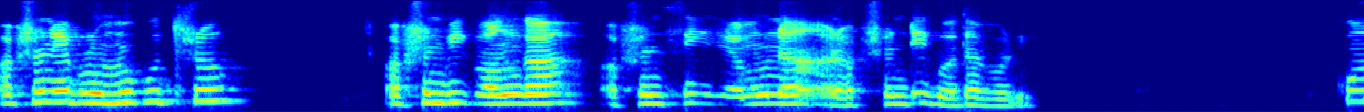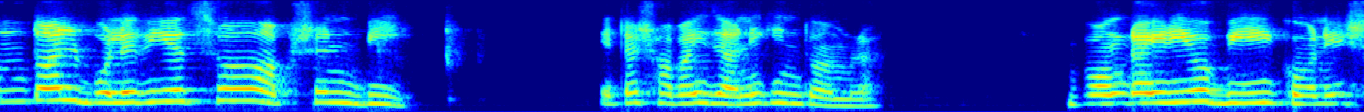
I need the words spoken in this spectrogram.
Option A Brahmaputra option B Ganga option C Yamuna, আর অপশন ডি গোদাবরী। কুন্তল বলে দিয়েছ? অপশন বি এটা সবাই জানি কিন্তু আমরা। বংডাইরিও বি গণেশ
